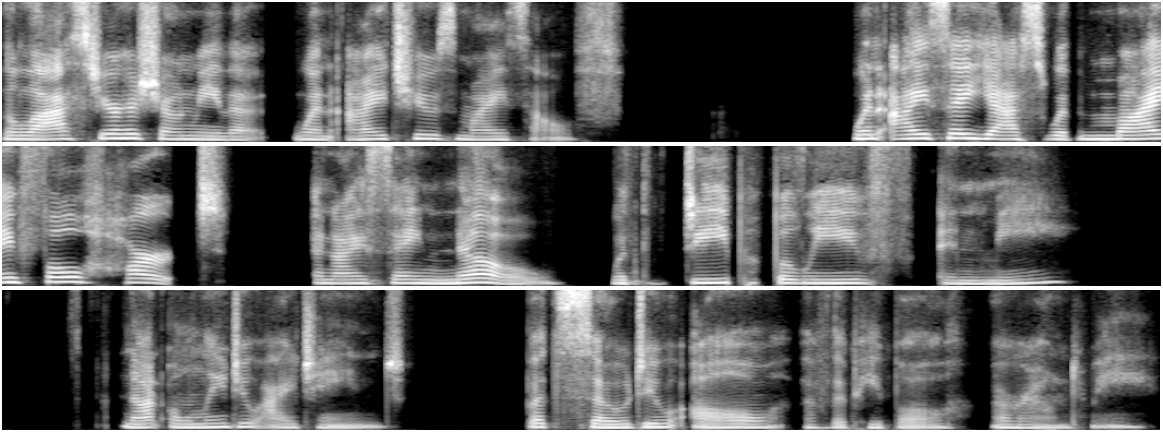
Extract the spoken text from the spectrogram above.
The last year has shown me that when I choose myself, when I say yes with my full heart and I say no with deep belief in me, not only do I change, but so do all of the people around me.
